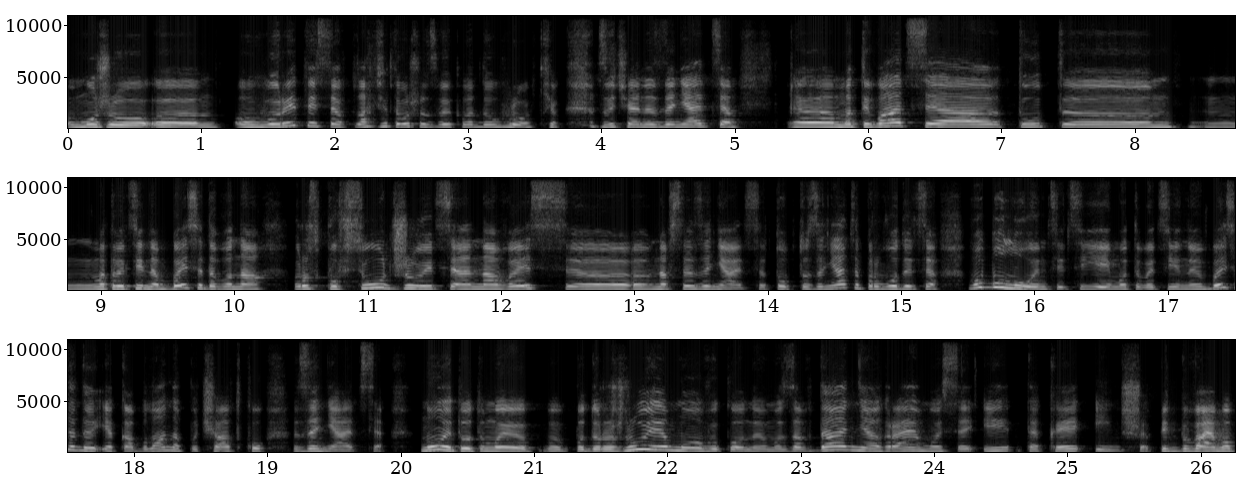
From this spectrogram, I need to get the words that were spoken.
можу е, оговоритися в плані того, що звикла до уроків. Звичайне заняття, е, мотивація, тут е, мотиваційна бесіда, вона розповсюджується на весь е, на все заняття. Тобто заняття проводиться в оболонці цієї мотиваційної бесіди, яка була на початку заняття. Ну і тут ми е, подорожуємо, виконуємо завдання, граємося і таке інше. Підбиваємо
